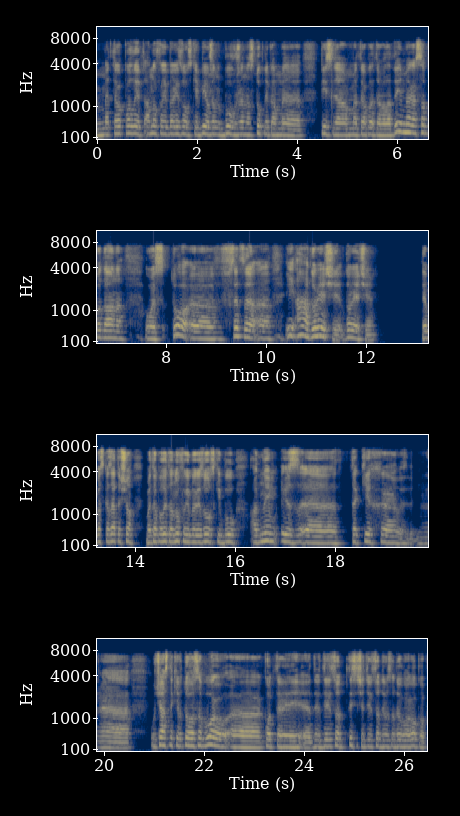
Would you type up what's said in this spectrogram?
митрополит Ануфрій Березовський був вже, наступником після митрополита Володимира Сабодана. Ось, то все це. І, а, до речі, до речі, треба сказати, що митрополит Ануфрій Березовський був одним із е, таких е, е, учасників того собору, е, котрий е, 900, 1992 року,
